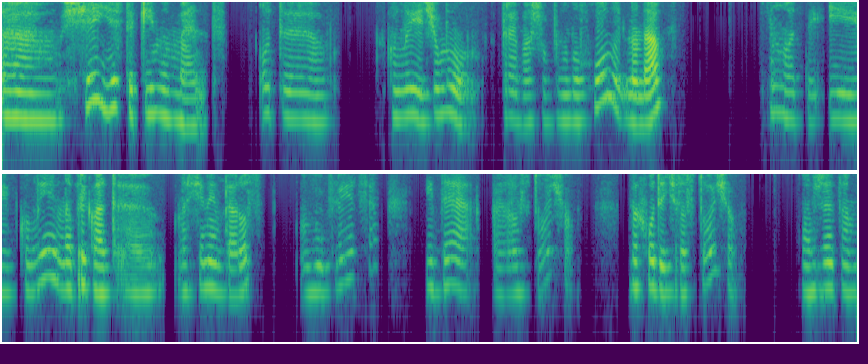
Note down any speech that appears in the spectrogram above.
е, ще є такий момент. От е, коли чому треба, щоб було холодно, да? От, і коли, наприклад, е, насінинка розлуплюється, іде е, росточок, виходить росточок, а вже там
